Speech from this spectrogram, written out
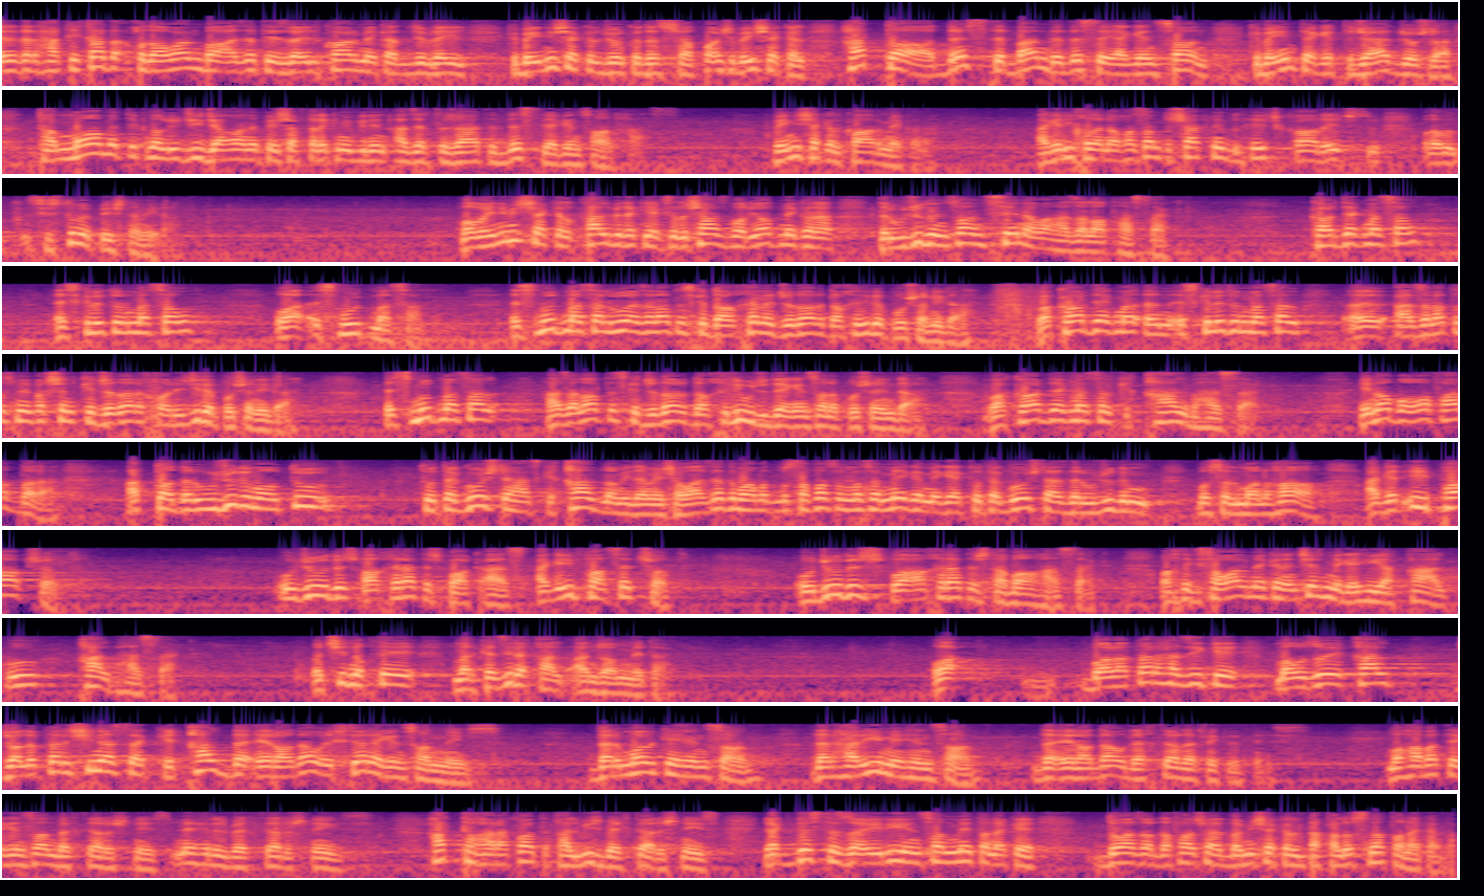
یعنی در حقیقت خداوند با حضرت اسرائیل کار می‌کرد جبرئیل که به این شکل جور کرده دست پاش به این شکل. حتی دست بند دست یک انسان که به این ارتجاعات جوش شده. تمام تکنولوژی جهان پیشرفته که می‌بینین از ارتجاعات دست یک انسان هست. به این شکل کار می‌کنه. اگر این خدا نخواستم تو شک بود هیچ کار هیچ سیستم پیش نمیره با این شکل قلبی را که 160 بار یاد می‌کنه در وجود انسان سه نوع عضلات هستند. کاردیاک مثل اسکلتون مثل و اسمود مثل اسمود مثل هو عضلات است که داخل جدار داخلی را پوشانیده. و کاردیاک اسکلتون مثل عضلات است میبخشند که جدار خارجی را پوشانیده. اسمود مثل عضلات است که جدار داخلی وجود یک انسان پوشانیده. و کاردیاک مثل که قلب هستند اینا با فرق داره. حتی در وجود ما تو توتا گوشت هست که قلب نامیده میشه. و حضرت محمد مصطفی صلی الله علیه و میگه میگه توتا گوشت از در وجود مسلمان ها اگر این پاک شد وجودش آخرتش پاک است. اگر این فاسد شد وجودش و آخرتش تباه هست وقتی که سوال می‌کنن چیز میگه؟ هی قلب. او قلب هست و چی نقطه مرکزی را قلب انجام میده؟ و بالاتر هزی که موضوع قلب جالبترش این است که قلب در اراده و اختیار یک انسان نیست. در ملک انسان در حریم انسان در اراده و در اختیار در فکرت نیست. محبت یک انسان به اختیارش نیست مهرش به اختیارش نیست. حتی حرکات قلبیش به اختیارش نیست. یک دست ظاهری انسان می‌تونه که دو هزار دفعه شاید به می شکل تقلص نتونه کنه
